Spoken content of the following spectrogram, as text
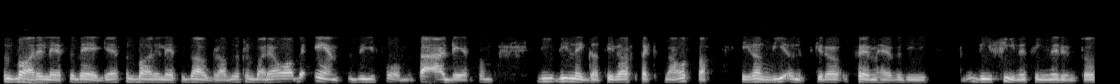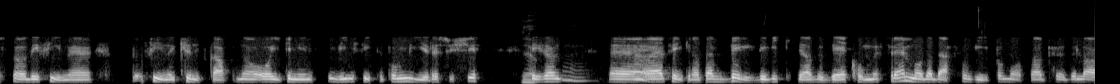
som bare leser VG, som bare leser Dagbladet. som bare, å, Det eneste de får med seg, er det som de, de negative aspektene av oss. da. Sant? Vi ønsker å fremheve de, de fine tingene rundt oss og de fine, fine kunnskapene, og ikke minst, vi sitter på mye ressurser. Ja. Ikke sant? Eh, og jeg tenker at Det er veldig viktig at det kommer frem, og det er derfor vi på en måte har prøvd å la,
